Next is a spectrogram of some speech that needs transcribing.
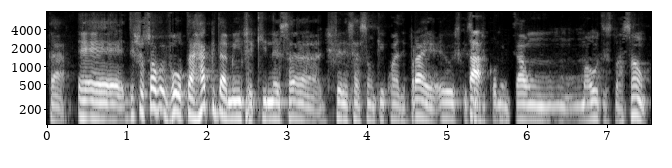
Tá. É, deixa eu só voltar rapidamente aqui nessa diferenciação aqui quadra e praia. Eu esqueci tá. de comentar um, uma outra situação.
